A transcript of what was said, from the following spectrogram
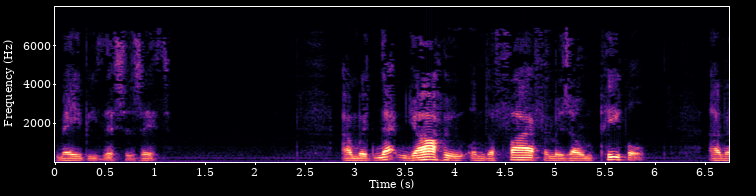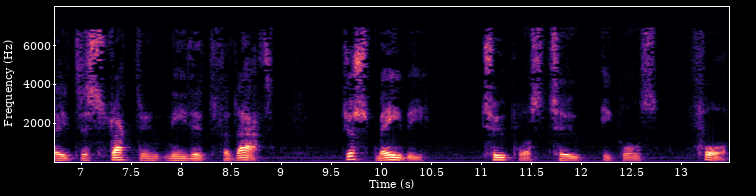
Maybe this is it. And with Netanyahu under fire from his own people and a distraction needed for that, just maybe 2 plus 2 equals 4.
